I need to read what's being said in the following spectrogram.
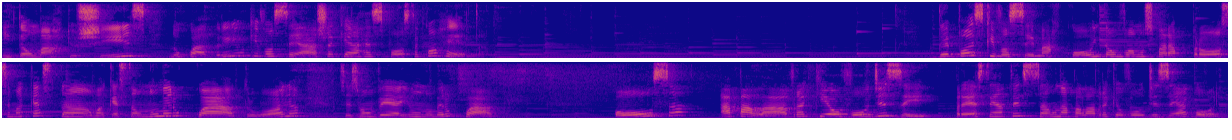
Então marque o X no quadrinho que você acha que é a resposta correta. Depois que você marcou, então vamos para a próxima questão, a questão número 4. Olha, vocês vão ver aí um número 4. Ouça a palavra que eu vou dizer. Prestem atenção na palavra que eu vou dizer agora.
